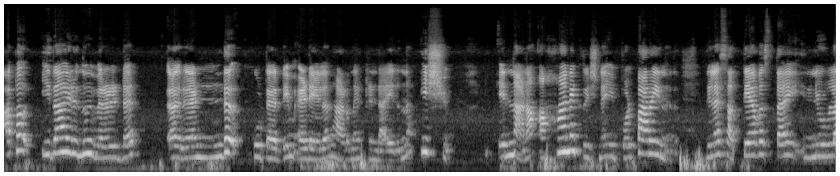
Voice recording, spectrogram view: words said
അപ്പൊ ഇതായിരുന്നു ഇവരുടെ രണ്ട് കൂട്ടുകാരുടെയും ഇടയിൽ നടന്നിട്ടുണ്ടായിരുന്ന ഇഷ്യൂ എന്നാണ് അഹാന കൃഷ്ണ ഇപ്പോൾ പറയുന്നത്. ഇതിലെ സത്യാവസ്ഥ ഇതിനുള്ള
